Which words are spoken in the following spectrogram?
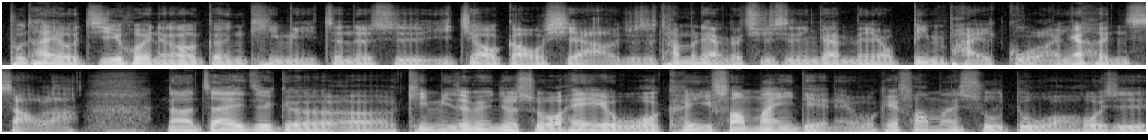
不太有机会能够跟 Kimi 真的是一较高下哦，就是他们两个其实应该没有并排过啦，应该很少啦。那在这个呃 Kimi 这边就说，嘿，我可以放慢一点诶，我可以放慢速度哦，或是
